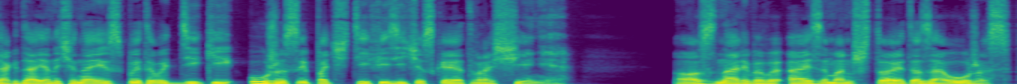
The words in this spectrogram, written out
Тогда я начинаю испытывать дикий ужас и почти физическое отвращение. О, знали бы вы, Айземан, что это за ужас!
